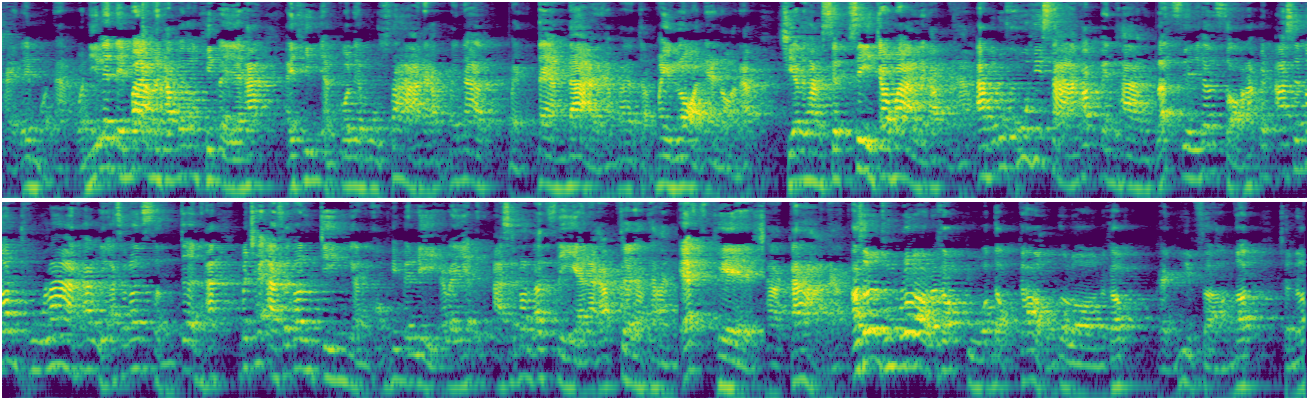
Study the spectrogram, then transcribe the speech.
ชัยได้หมดนะวันนี้เล่นในบ้านนะครับไม่ต้องคิดอะไรเลยฮะไอทีมอย่างโกเรียบูซ่านะครับไม่น่าแบ่งแต้มได้นะครับน่าจะไม่รอดแน่นอนนะครับเชียร์ไปทางเซฟซี่เจ้าบ้านเลยครับนะฮะอะมาดูคู่ที่สามครับเป็นทางรัสเซียดิวิชั่นสองนะเป็นอาร์เซนอลทูล่านะครับหรืออาร์เซนอลเซนเจิ้นะไม่ใช่อาร์เซนอลจริงอย่างของพรีเมียร์ลีกอะไรเงี้ยเป็นอาร์เซนอลรัสเซียนะครับเจอกับทาง FK ชาก้านะครับอาร์เซนอลทูล่านะครับ อยู่อันดับ 9 ของตารางนะครับ แข่ง 23 นัด ชนะ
